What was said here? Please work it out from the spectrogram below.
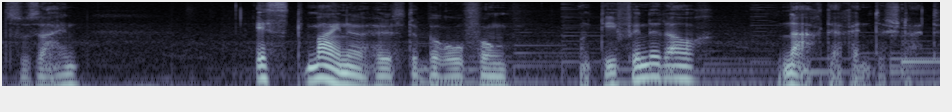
zu sein, ist meine höchste Berufung. Und die findet auch nach der Rente statt.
